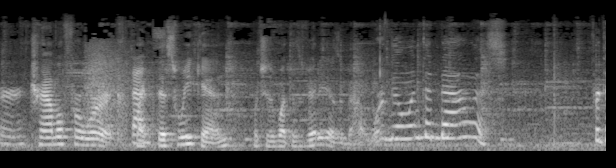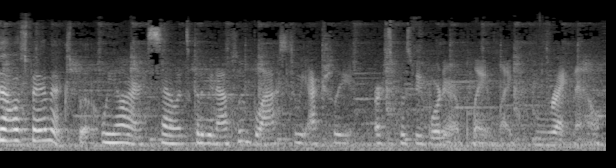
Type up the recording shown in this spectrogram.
or Travel for work, like this weekend, which is what this video is about. We're going to Dallas for Dallas Fan Expo. we are. So it's gonna be an absolute blast. We actually are supposed to be boarding our plane like right now.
